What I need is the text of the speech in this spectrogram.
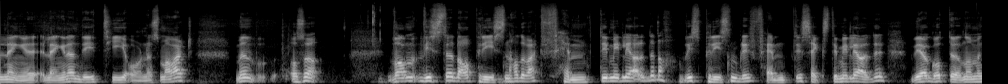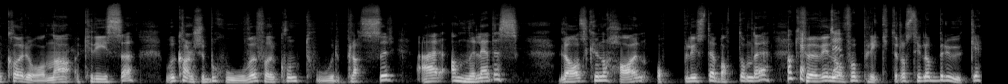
lenge, lenger enn de ti årene som har vært. Men også, hva, hvis det da prisen hadde vært 50 milliarder, da? Hvis prisen blir 50-60 milliarder Vi har gått gjennom en koronakrise hvor kanskje behovet for kontorplasser er annerledes. La oss kunne ha en opplyst debatt om det, okay, før vi nå forplikter oss til å bruke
